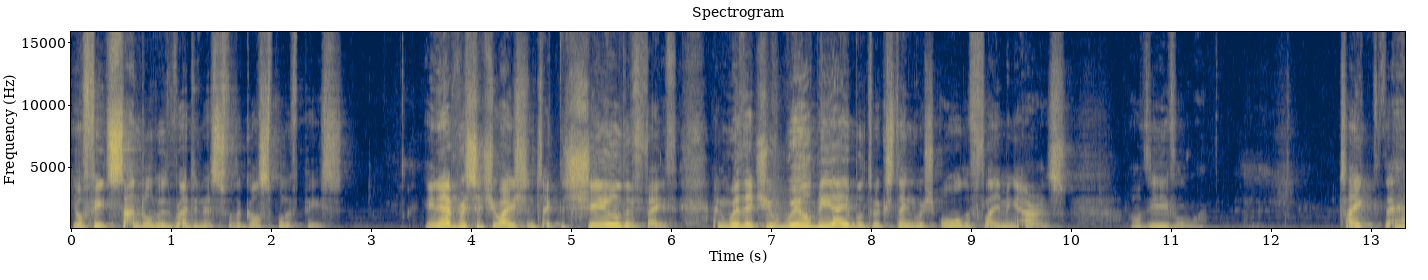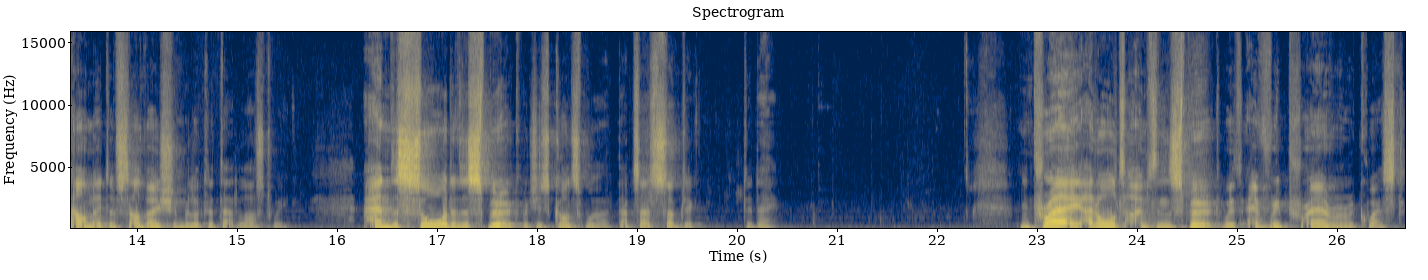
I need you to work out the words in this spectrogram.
your feet sandaled with readiness for the gospel of peace. In every situation, take the shield of faith, and with it you will be able to extinguish all the flaming arrows of the evil one. Take the helmet of salvation. We looked at that last week and the sword of the Spirit, which is God's word. That's our subject today. And pray at all times in the Spirit with every prayer and request.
